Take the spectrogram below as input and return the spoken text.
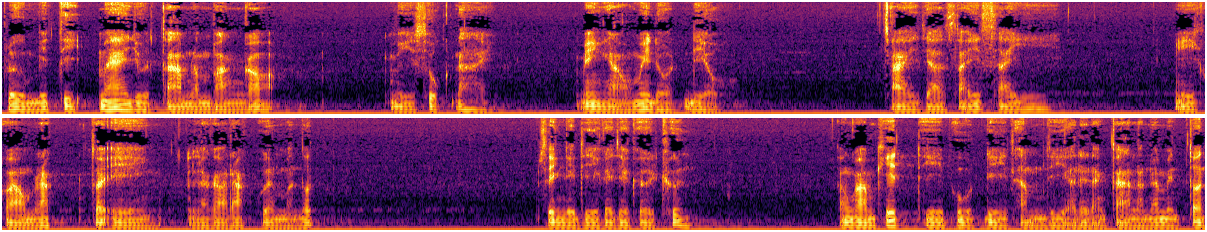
ปลื้มมิติแม้อยู่ตามลำพังก็มีสุขได้ ไม่เหงาไม่โดดเดี่ยว ใจจะใสใสมีความรักตัวเองแล้วก็รักเพื่อนมนุษย์ สิ่งดีๆก็จะเกิดขึ้นทำความคิดดีพูดดีทำดีอะไรต่างๆเหล่านั้นเป็นต้น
